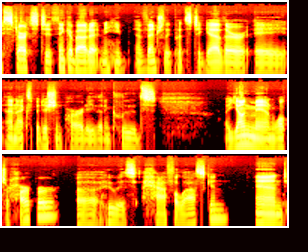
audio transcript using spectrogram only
starts to think about it, and he eventually puts together a an expedition party that includes a young man, Walter Harper, uh, who is half Alaskan, and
